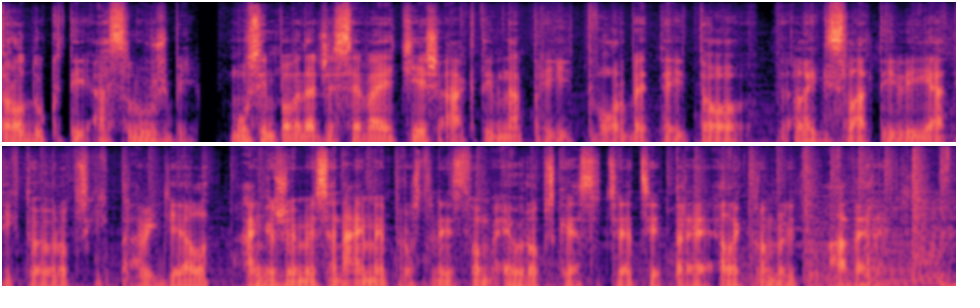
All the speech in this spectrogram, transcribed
produkty a služby. Musím povedať, že Seva je tiež aktívna pri tvorbe tejto legislatívy a týchto európskych pravidel. Angažujeme sa najmä prostredníctvom Európskej asociácie pre elektromobilitu AVERE.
